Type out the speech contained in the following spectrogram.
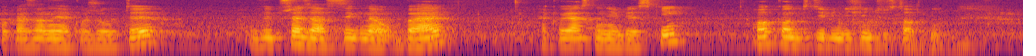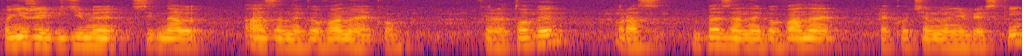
pokazany jako żółty wyprzedza sygnał B jako jasno-niebieski o kąt 90 stopni. Poniżej widzimy sygnały A zanegowane jako fioletowy oraz B zanegowane jako ciemno-niebieski.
